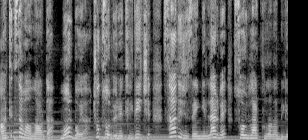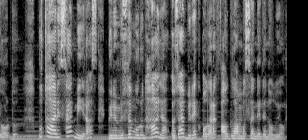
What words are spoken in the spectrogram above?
Antik zamanlarda mor boya çok zor üretildiği için sadece zenginler ve soylular kullanabiliyordu. Bu tarihsel miras günümüzde morun hala özel bir renk olarak algılanmasına neden oluyor.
